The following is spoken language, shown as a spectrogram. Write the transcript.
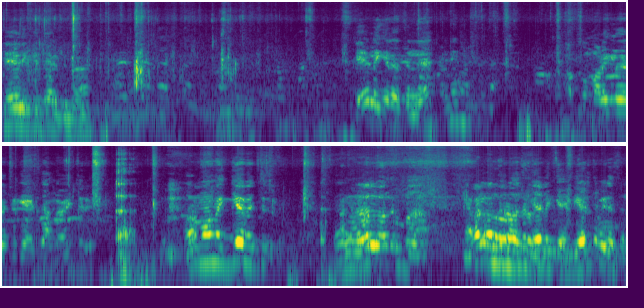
கேளிங்க தான் இருக்குதா? கேளிங்க ரசன்னு அப்போ மலைகளை எடுத்து அங்கே வச்சிரு வரமாம இங்கே வச்சிரு. அங்க நிழல் வந்துருமா நிழல் வந்துரும் கேளுங்க. இங்க எடுத்து.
